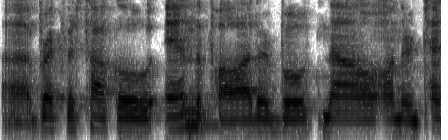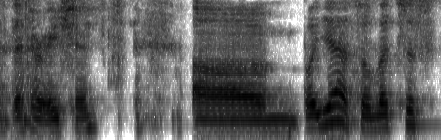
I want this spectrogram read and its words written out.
uh, Breakfast Taco and the pod are both now on their 10th iterations. Um, but yeah, so let's just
